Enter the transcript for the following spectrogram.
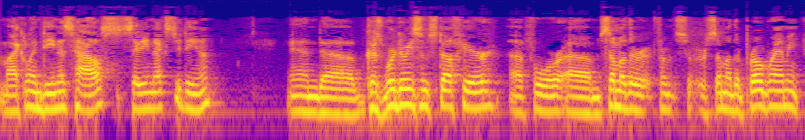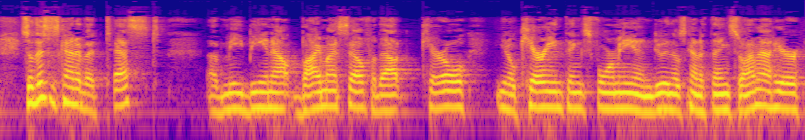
Michael and Dinah's house, sitting next to Dinah and because we're doing some stuff here uh, for um, some other from or some other programming. So this is kind of a test of me being out by myself without Carol, you know, carrying things for me and doing those kind of things. So I'm out here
